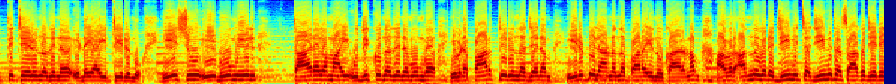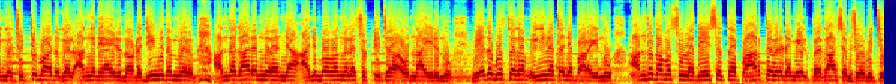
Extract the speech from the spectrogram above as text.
എത്തിച്ചേരുന്നതിന് ഇടയായിത്തീരുന്നു. യേശു ഈ ഭൂമിയിൽ താരകമായി ഉദിക്കുന്നതിന് മുമ്പ് ഇവിടെ പാർത്തിരുന്ന ജനം ഇരുട്ടിലാണെന്ന് പറയുന്നു. കാരണം അവർ അന്നുവരെ ജീവിച്ച ജീവിത സാഹചര്യങ്ങൾ ചുറ്റുപാടുകൾ അങ്ങനെയായിരുന്നു. അവരുടെ ജീവിതം വെറും അന്ധകാരം നിറഞ്ഞ അനുഭവങ്ങളെ സൃഷ്ടിച്ച ഒന്നായിരുന്നു. വേദപുസ്തകം ഇങ്ങനെ തന്നെ പറയുന്നു അന്ധതമസ്സുള്ള ദേശത്ത് പാർത്തവരുടെ മേൽ പ്രകാശം ശോഭിച്ചു.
